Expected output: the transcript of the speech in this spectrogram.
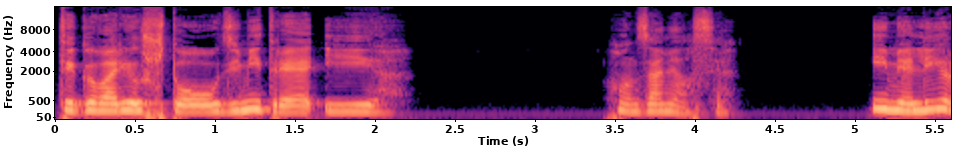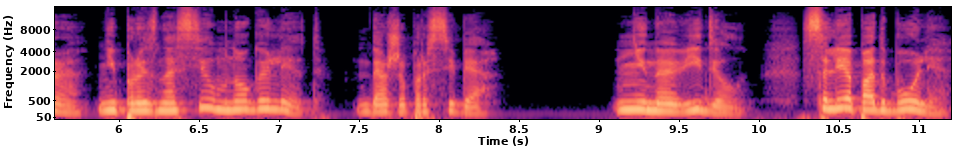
«Ты говорил, что у Дмитрия и...» Он замялся. Имя Лира не произносил много лет, даже про себя. Ненавидел слеп от боли,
